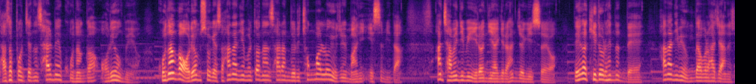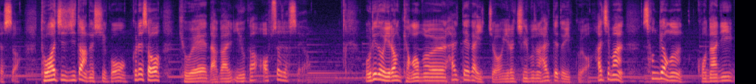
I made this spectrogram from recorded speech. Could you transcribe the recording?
다섯 번째는 삶의 고난과 어려움이에요. 고난과 어려움 속에서 하나님을 떠난 사람들이 정말로 요즘에 많이 있습니다. 한 자매님이 이런 이야기를 한 적이 있어요. 내가 기도를 했는데 하나님이 응답을 하지 않으셨어. 도와주지도 않으시고 그래서 교회에 나갈 이유가 없어졌어요. 우리도 이런 경험을 할 때가 있죠. 이런 질문을 할 때도 있고요. 하지만 성경은 고난이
